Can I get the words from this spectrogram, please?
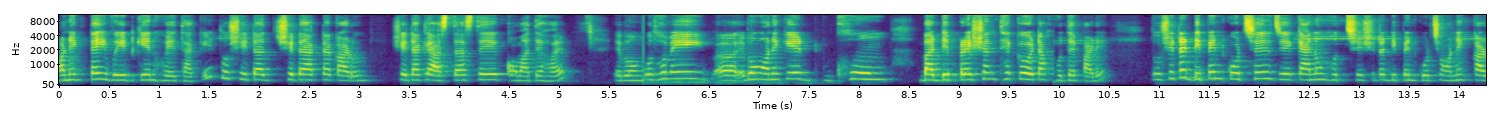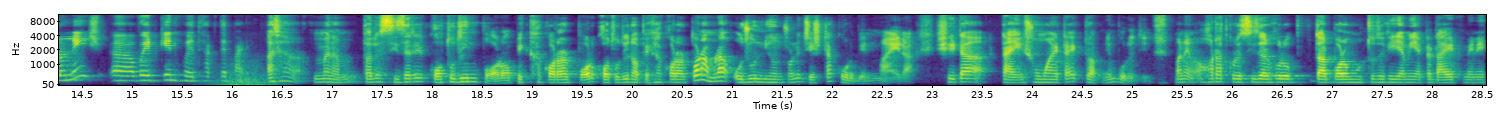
অনেকটাই ওয়েট গেন হয়ে থাকে। তো সেটা সেটা একটা কারণ, সেটাকে আস্তে আস্তে কমাতে হয়। এবং প্রথমেই এবং অনেকের ঘুম বা ডিপ্রেশন থেকেও এটা হতে পারে। তো সেটা ডিপেন্ড করছে যে কেন হচ্ছে সেটা ডিপেন্ড করছে অনেক কারণেই ওয়েট গেন হয়ে থাকতে পারে। আচ্ছা ম্যাডাম তাহলে সিজারের কতদিন পর অপেক্ষা করার পর কতদিন অপেক্ষা করার পর আমরা ওজন নিয়ন্ত্রণের চেষ্টা করবেন মায়েরা? সেটা টাইম সময়টা একটু আপনি বলে দিন। মানে হঠাৎ করে সিজার হলো তার পর মুহূর্ত থেকেই আমি একটা ডায়েট মেনে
